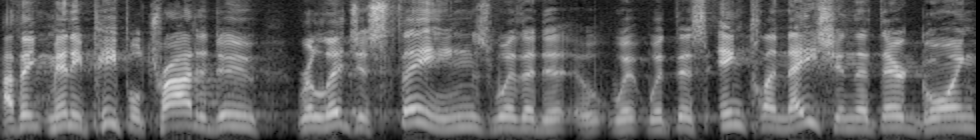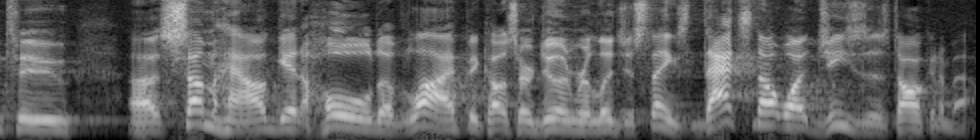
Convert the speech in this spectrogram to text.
I think many people try to do religious things with, a, with, with this inclination that they're going to uh, somehow get hold of life because they're doing religious things. That's not what Jesus is talking about.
